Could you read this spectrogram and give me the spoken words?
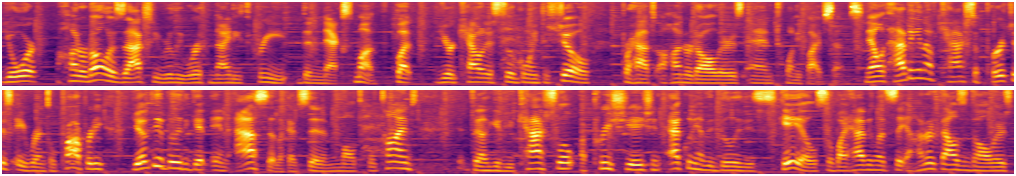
your $100 is actually really worth 93 the next month, but your account is still going to show perhaps $100.25. Now with having enough cash to purchase a rental property, you have the ability to get an asset, like I've said multiple times, They'll give you cash flow, appreciation, equity, have the ability to scale. So by having, let's say, $100,000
